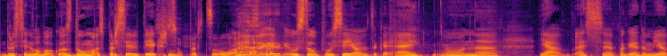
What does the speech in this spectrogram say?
drusciņi labākos domās par sevi pēkšņi. Super cilvēks. Uz to pusi jau tā kā ej. Un, uh, Jā, es eh, pagaidām jau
